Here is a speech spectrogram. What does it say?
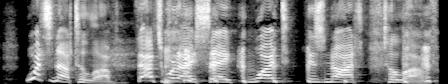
What's not to love? That's what I say. What is not to love?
